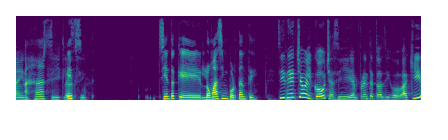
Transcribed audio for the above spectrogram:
online. Ajá. Sí, claro Es- que sí. Siento que lo más importante Sí, de hecho, el coach así enfrente de todas dijo, aquí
